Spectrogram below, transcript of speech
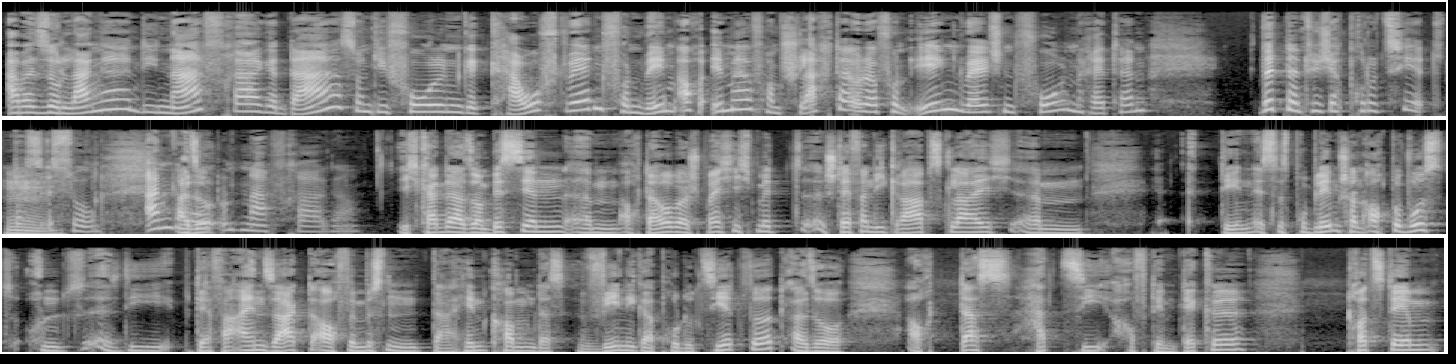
Aber solange die Nachfrage da ist und die Fohlen gekauft werden, von wem auch immer, vom Schlachter oder von irgendwelchen Fohlenrettern, wird natürlich auch produziert. Das ist so. Angebot Also- und Nachfrage. Ich kann da so ein bisschen, ähm, auch darüber spreche ich mit Stefanie Grabs gleich. Ähm, denen ist das Problem schon auch bewusst und äh, die, der Verein sagt auch, wir müssen da hinkommen, dass weniger produziert wird. Also auch das hat sie auf dem Deckel. Trotzdem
